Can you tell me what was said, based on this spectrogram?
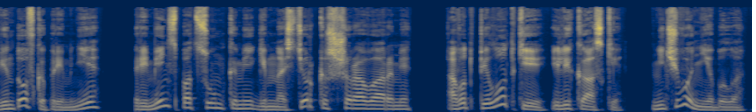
Винтовка при мне, ремень с подсумками, гимнастерка с шароварами, а вот пилотки или каски ничего не было,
